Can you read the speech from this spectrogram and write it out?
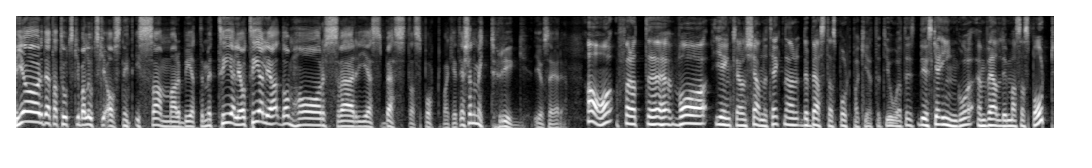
Vi gör detta Tutski Balutski avsnitt i samarbete med Telia och Telia de har Sveriges bästa sportpaket. Jag känner mig trygg i att säga det. Ja, för att eh, vad egentligen kännetecknar det bästa sportpaketet? Jo, att det, det, ska ingå en väldig massa sport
